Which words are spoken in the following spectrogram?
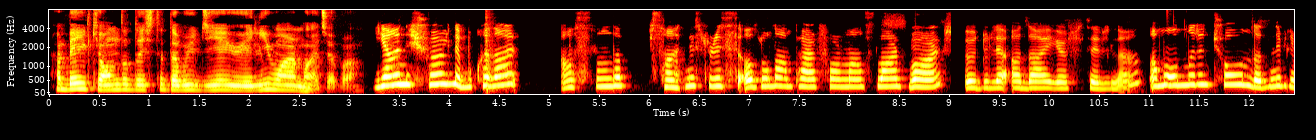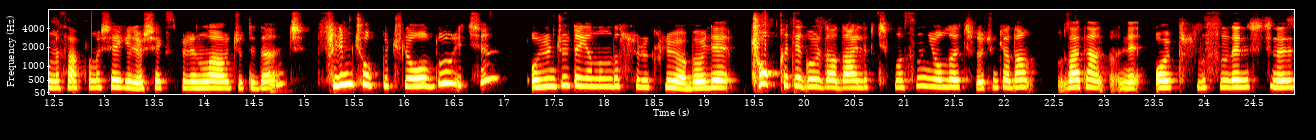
Ha belki onda da işte WGA üyeliği var mı acaba? Yani şöyle bu kadar aslında sahne süresi az olan performanslar var. Ödüle aday gösterilen. Ama onların çoğunda ne bileyim mesela aklıma şey geliyor Shakespeare'in Love Judi Dench. Film çok güçlü olduğu için oyuncuyu da yanında sürüklüyor. Böyle çok kategoride adaylık çıkmasının yolu açılıyor. Çünkü adam zaten hani oy pusulasının üstüne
